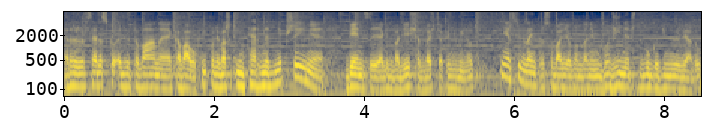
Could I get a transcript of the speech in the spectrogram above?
reżysersko edytowane kawałki, ponieważ internet nie przyjmie więcej jak 20-25 minut. Nie jesteśmy zainteresowani oglądaniem godziny czy dwóch godziny wywiadów,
